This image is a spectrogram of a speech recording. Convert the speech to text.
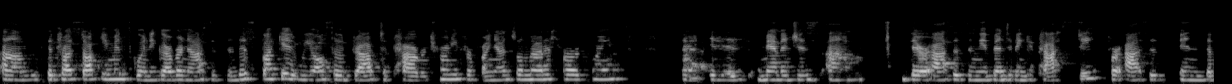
um, the trust document is going to govern assets in this bucket. We also draft a power of attorney for financial matters for our clients that is manages um, their assets in the event of incapacity for assets in the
